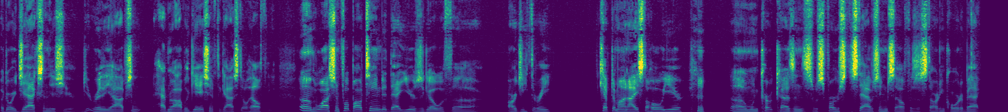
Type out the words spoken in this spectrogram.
Adoree Jackson this year. Get rid of the option, have no obligation if the guy's still healthy. Um, the Washington football team did that years ago with uh, RG3. Kept him on ice the whole year um, when Kirk Cousins was first establishing himself as a starting quarterback.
